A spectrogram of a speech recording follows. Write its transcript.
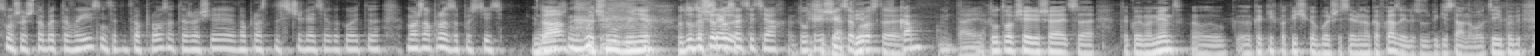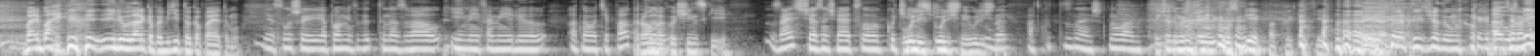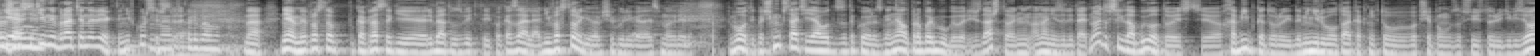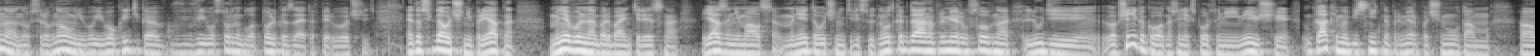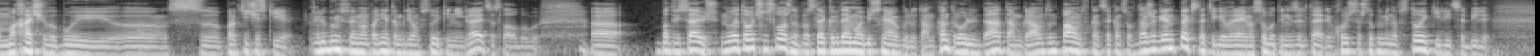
Слушай, чтобы это выяснить, этот вопрос, это же вообще вопрос тысячелетия какой-то. Можно вопрос запустить. Да, знаешь, почему бы и нет. Но тут во еще всех тут, соцсетях. тут Пишите решится просто. в комментариях. Тут вообще решается такой момент, э, каких подписчиков больше Северного Кавказа или с Узбекистана. Вот тебе и побе- борьба или, или ударка победит только поэтому. Не, слушай, я помню, ты, ты назвал имя и фамилию одного типа, который... Рома Кучинский. Знаете, что означает слово Ули- кучинский? уличный, уличный. Да. Откуда ты знаешь? Ну ладно. Ты что думаешь, ты, Узбек по ты что думал? Когда А узбеки и осетины братья навек, ты не в курсе, Ну, что это ли? по-любому. Да. Не, мне просто как раз-таки ребята узбеки-то и показали. Они в восторге вообще были, когда смотрели. Вот, и почему, кстати, я вот за такое разгонял. Про борьбу говоришь, да, что она не залетает. Но это всегда было, то есть э, Хабиб, который доминировал так, как никто вообще, по-моему, за всю историю дивизиона, но все равно у него его критика в его сторону была только за это в первую очередь. Это всегда очень неприятно. Мне вольная борьба интересна. Я занимался, мне это очень интересует. Но вот когда, например, условно, люди вообще никакого отношения к спорту не имеющие, как им объяснить, например, почему там э, Махачева бой э, с практически любым своим оппонентом, где он в стойке не играется, слава богу, э, потрясающе. Ну, это очень сложно, просто я когда ему объясняю, говорю, там, контроль, да, там, ground and pound, в конце концов. Даже ГНП, кстати говоря, им особо-то не залетает. Им хочется, чтобы именно в стойке лица били,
